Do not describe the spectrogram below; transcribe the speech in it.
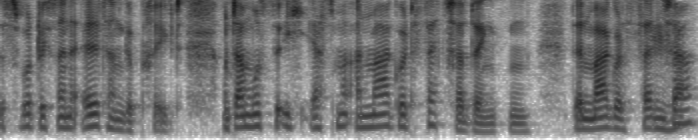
es wird durch seine Eltern geprägt. Und da musste ich erstmal an Margaret Thatcher denken. Denn Margaret Thatcher, mhm.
